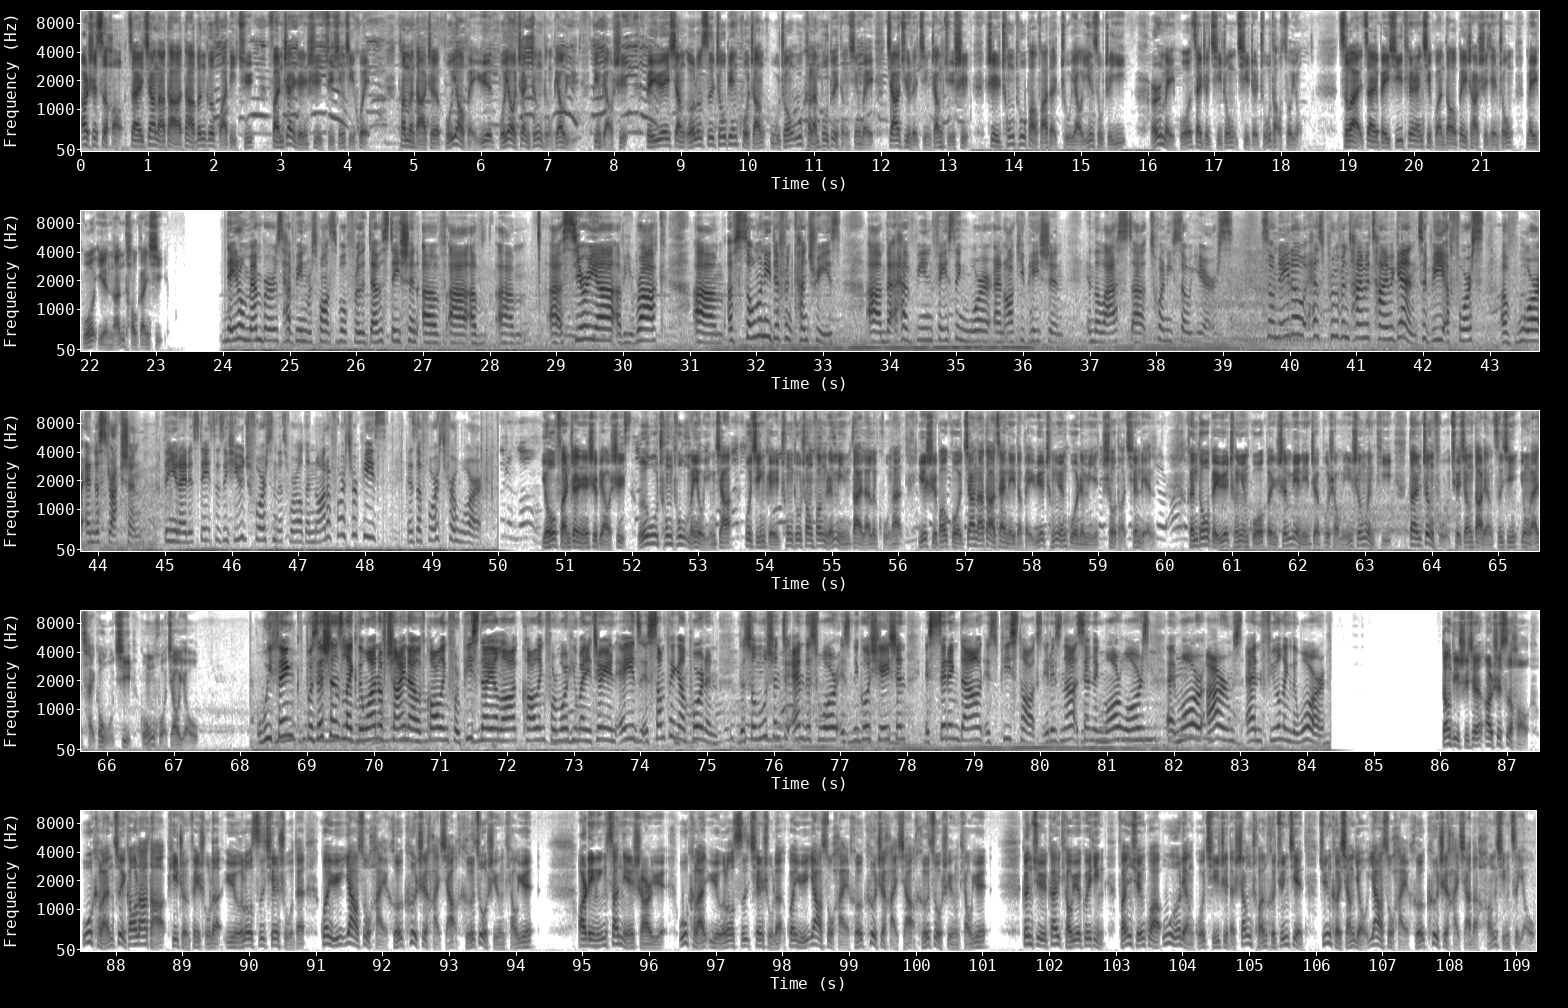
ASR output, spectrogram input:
二十四号，在加拿大大温哥华地区，反战人士举行集会，他们打着“不要北约，不要战争”等标语，并表示北约向俄罗斯周边扩张、武装乌克兰部队等行为加剧了紧张局势，是冲突爆发的主要因素之一，而美国在这其中起着主导作用。此外，在北溪天然气管道被炸事件中，美国也难逃干系。NATO members have been responsible for the devastation of, uh, of um, uh, Syria, of Iraq, um, of so many different countries um, that have been facing war and occupation in the last uh, 20 so years. So NATO has proven time and time again to be a force of war and destruction. The United States is a huge force in this world and not a force for peace, is a force for war. 有反战人士表示，俄乌冲突没有赢家，不仅给冲突双方人民带来了苦难，也使包括加拿大在内的北约成员国人民受到牵连。很多北约成员国本身面临着不少民生问题，但政府却将大量资金用来采购武器，拱火浇油。We think positions like the one of China of calling for peace dialogue, calling for more humanitarian aids is something important. The solution to end this war is negotiation, is sitting down, is peace talks. It is not sending more wars, uh, more arms and fueling the war. 当地时间二十四号，乌克兰最高拉达批准废除了与俄罗斯签署的关于亚速海和克赤海峡合作使用条约。 二零零三年十二月，乌克兰与俄罗斯签署了关于亚速海和克赤海峡合作使用条约。根据该条约规定，凡悬挂乌俄两国旗帜的商船和军舰均可享有亚速海和克赤海峡的航行自由。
